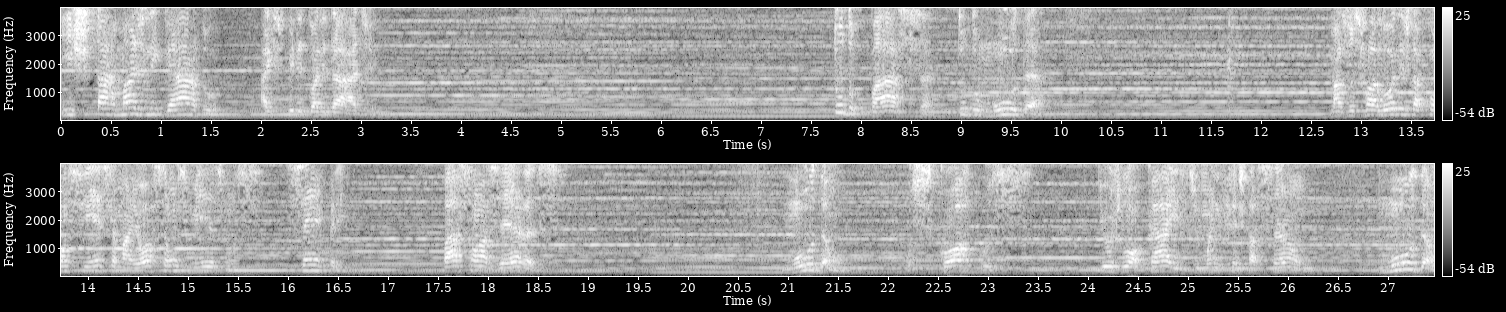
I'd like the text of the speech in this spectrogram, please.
e estar mais ligado à espiritualidade. Tudo passa, tudo muda, mas os valores da consciência maior são os mesmos, sempre. Passam as eras, mudam os corpos e os locais de manifestação mudam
